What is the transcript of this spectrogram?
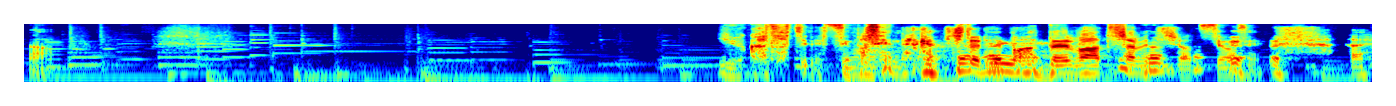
なと。いう形ですいません。なんか一人でバーッとバーッと喋ってしまってすいません。はい。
